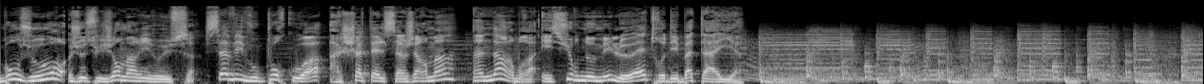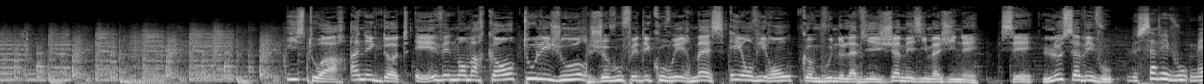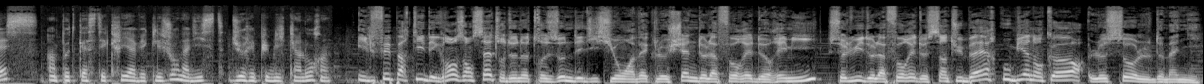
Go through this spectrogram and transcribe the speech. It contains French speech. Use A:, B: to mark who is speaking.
A: Bonjour, je suis Jean-Marie Russe. Savez-vous pourquoi, à Châtel-Saint-Germain, un arbre est surnommé le hêtre des batailles? Histoire, anecdotes et événements marquants, tous les jours, je vous fais découvrir Metz et environ comme vous ne l'aviez jamais imaginé. C'est Le Savez-vous
B: Le savez-vous, Metz, un podcast écrit avec les journalistes du Républicain Lorrain.
A: Il fait partie des grands ancêtres de notre zone d'édition avec le chêne de la forêt de Rémy, celui de la forêt de Saint-Hubert ou bien encore le saule de Magny.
